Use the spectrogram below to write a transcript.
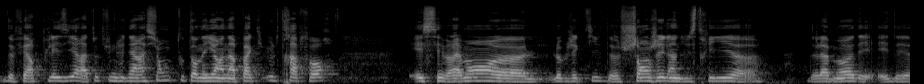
de faire plaisir à toute une génération tout en ayant un impact ultra fort. Et c'est vraiment euh, l'objectif de changer l'industrie euh, de la mode et, de,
